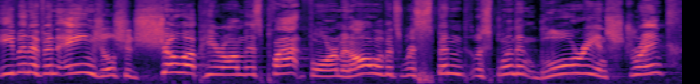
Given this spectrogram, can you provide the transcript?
even if an angel should show up here on this platform in all of its resplendent glory and strength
